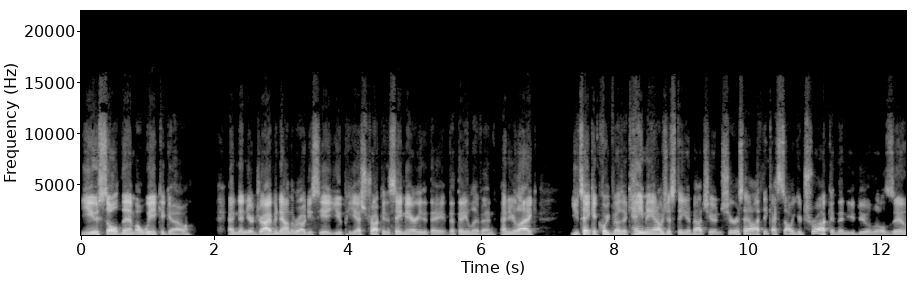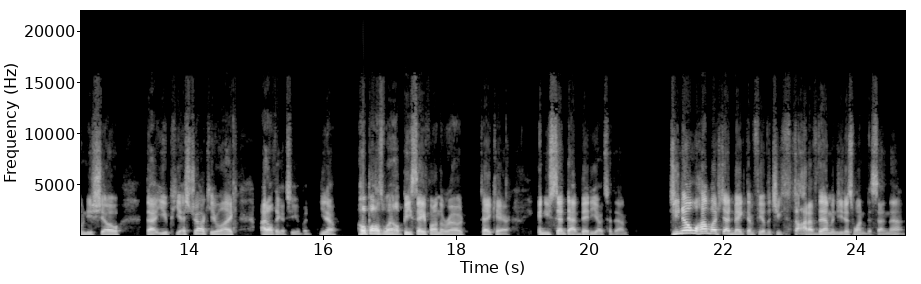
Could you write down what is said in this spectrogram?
you sold them a week ago and then you're driving down the road you see a UPS truck in the same area that they that they live in and you're like you take a quick video like, hey man, I was just thinking about you, and sure as hell, I think I saw your truck. And then you do a little zoom, you show that UPS truck. You're like, I don't think it's you, but you know, hope all's well. Be safe on the road. Take care. And you sent that video to them. Do you know how much that'd make them feel that you thought of them and you just wanted to send that?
